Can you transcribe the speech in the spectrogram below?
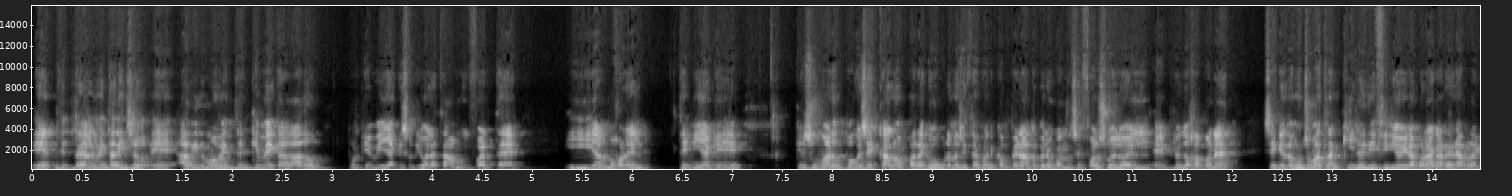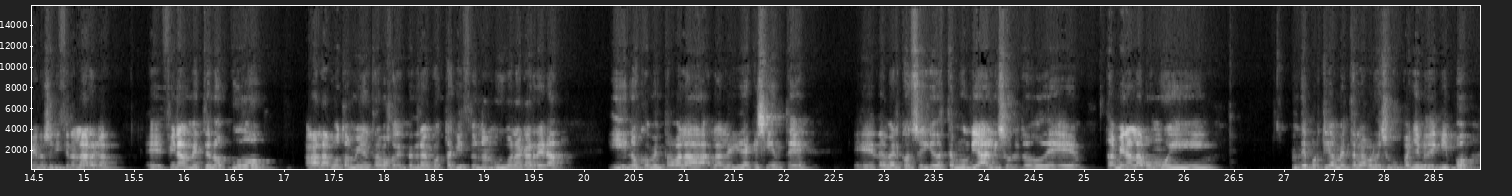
eh, realmente ha dicho, eh, ha habido un momento en que me he cagado porque veía que su rival estaba muy fuerte y a lo mejor él tenía que, que sumar un poco ese escalón para que Ogura no se hiciera con el campeonato, pero cuando se fue al suelo el, piloto japonés se quedó mucho más tranquilo y decidió ir a por la carrera para que no se hiciera larga. Eh, finalmente no pudo, alabó también el trabajo de Pedro Acosta, que hizo una muy buena carrera, y nos comentaba la, la alegría que siente eh, de haber conseguido este mundial y sobre todo de también alabó muy deportivamente la labor de su compañero de equipo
